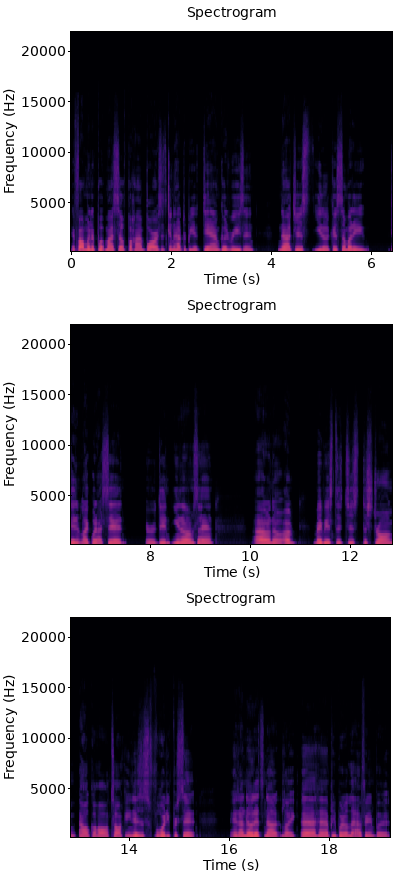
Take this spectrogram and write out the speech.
if I'm gonna put myself behind bars, it's gonna have to be a damn good reason, not just you know because somebody didn't like what I said or didn't. You know what I'm saying? I don't know. I'm, maybe it's the, just the strong alcohol talking. This is forty percent, and I know that's not like uh huh. People are laughing, but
